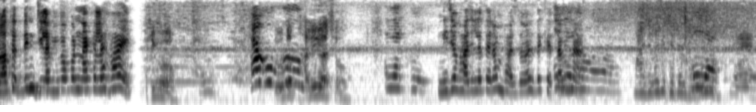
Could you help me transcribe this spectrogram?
রথের দিন জিলাপি পাপড় না খেলে হয়? কি গো? তুমি তো খালি আছো। নিজে ভাজলে তো এরকম ভাজতে ভাজতে খেতাম না। ভাজে ভাজে খেতে হ্যাঁ।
